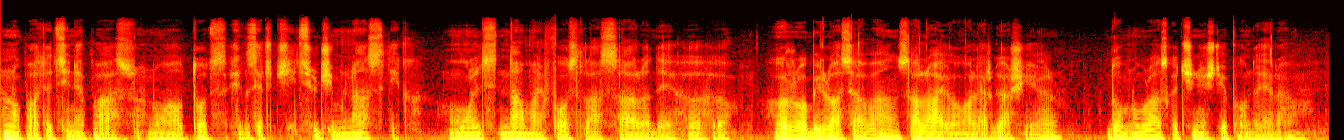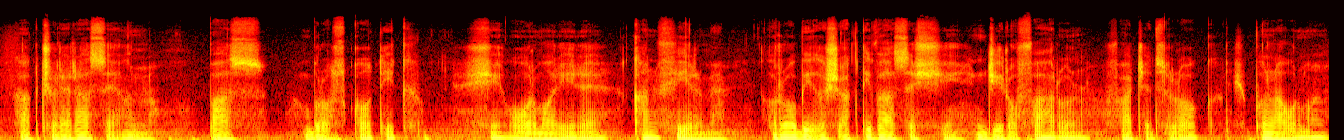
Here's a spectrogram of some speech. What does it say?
nu poate ține pasul, nu au toți exercițiu gimnastic. Mulți n-au mai fost la sală de hă-hă. Robi luase avans, Alaiul alerga și el. Domnul Broască, cine știe pe unde era, accelerase în pas broscotic și o urmărire ca în filme. Robi își activase și girofarul, faceți loc și până la urmă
